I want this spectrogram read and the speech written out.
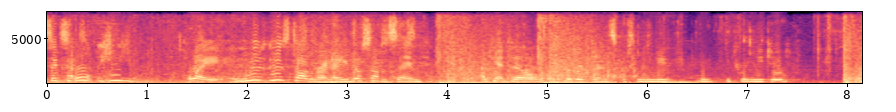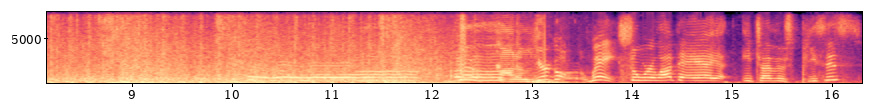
600. Well, he. Wait, who's, who's talking right now? You both sound the same. I can't tell the difference between you between you two. Got him. You're go- Wait, so we're allowed to add each other's pieces?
